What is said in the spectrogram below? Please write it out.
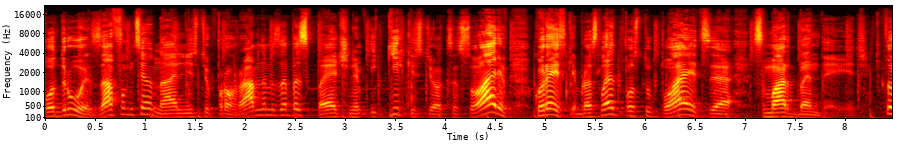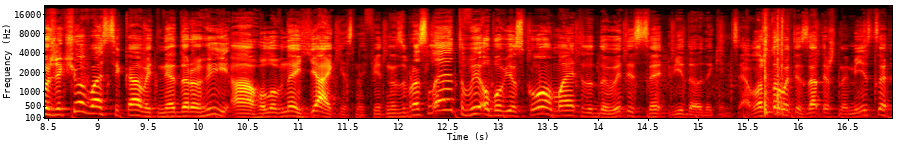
По-друге, за функціональністю, програмним забезпеченням і кількістю аксесуарів, корейський браслет поступається Smart Band 9. Тож, якщо вас цікавить недорогий, а головне якісний фітнес-браслет, ви обов'язково маєте додивитись це відео до кінця. Влаштовуйте затишне місце,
